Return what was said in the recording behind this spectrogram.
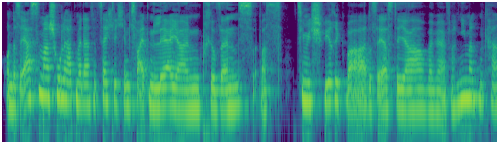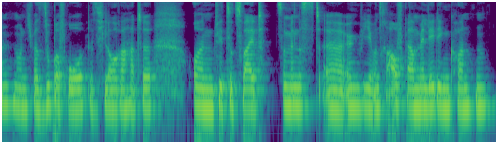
Und das erste Mal Schule hatten wir dann tatsächlich im zweiten Lehrjahr in Präsenz, was ziemlich schwierig war das erste Jahr, weil wir einfach niemanden kannten und ich war super froh, dass ich Laura hatte und wir zu zweit zumindest äh, irgendwie unsere Aufgaben erledigen konnten.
